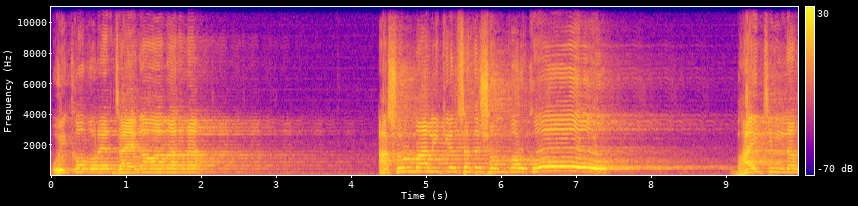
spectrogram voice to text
ওই কবরের জায়গাও আমার না। আসল মালিকের সাথে সম্পর্ক ভাই চিনলাম,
